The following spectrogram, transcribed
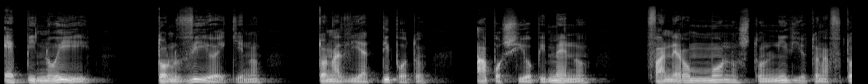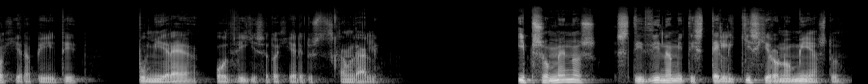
επινοεί τον βίο εκείνο, τον αδιατύπωτο, αποσιωπημένο, φανερό μόνο στον ίδιο τον αυτόχειρα ποιητή που μοιραία οδήγησε το χέρι του στη σκανδάλη. Υψωμένος στη δύναμη της τελικής χειρονομίας του,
